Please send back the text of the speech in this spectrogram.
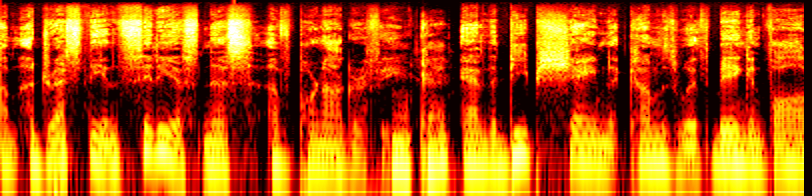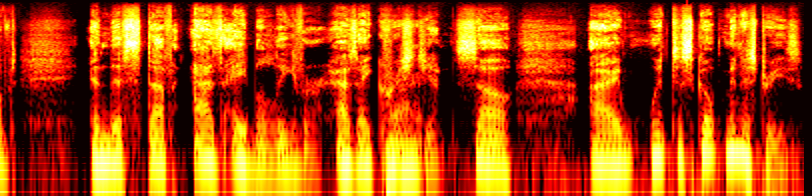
um, address the insidiousness of pornography Okay. and the deep shame that comes with being involved in this stuff as a believer, as a Christian. So I went to Scope Ministries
